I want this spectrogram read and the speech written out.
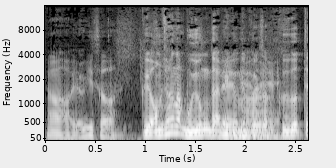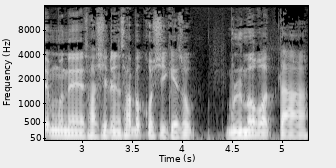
어, 여기서. 그게 엄청난 무용담이거든요. 네네. 그래서 그것 때문에 사실은 사법고시 계속 물 먹었다.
